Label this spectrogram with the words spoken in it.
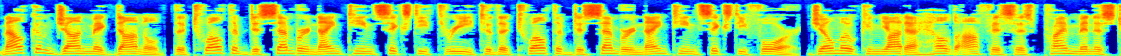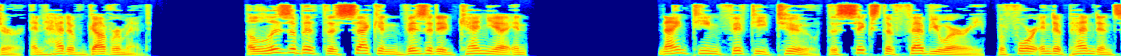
Malcolm John Macdonald, the 12th of December 1963 to the 12th of December 1964, Jomo Kenyatta held office as Prime Minister and head of government. Elizabeth II visited Kenya in 1952, the 6th of February, before independence.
